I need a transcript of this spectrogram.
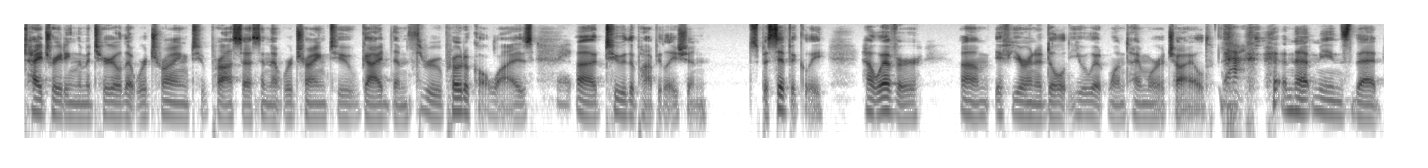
titrating the material that we're trying to process and that we're trying to guide them through protocol wise Right. uh, to the population specifically. However, um, if you're an adult, you at one time were a child. Yeah. and that means that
